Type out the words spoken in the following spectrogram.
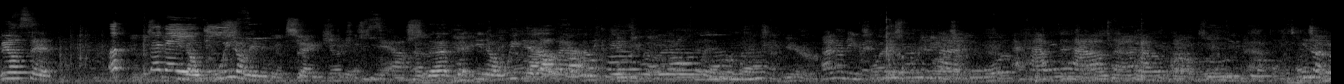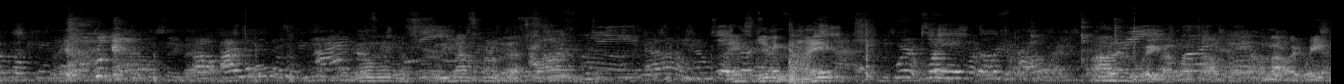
Bill said, Up to you know, we don't even exchange gifts. Yeah. That, that, you know, we did all that when the kids were little and. I don't even, there's something that I have to have that I have to go. You know, go get Oh, I look at those people. I go for G. That's. That's fine. Thanksgiving night. Where, what do you goes I'm just waiting. That's no problem. I'm not like waiting.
